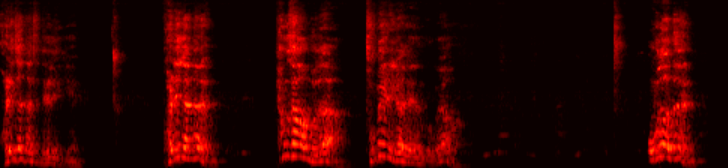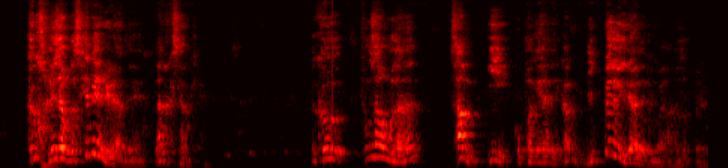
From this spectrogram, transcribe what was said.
관리자들한테 늘 얘기해. 관리자는 평상원보다 두 배를 일해야 되는 거고요. 오너는 그 관리자보다 세 배를 일해야 돼. 난 그렇게 생각해. 그 평상원보다는 3, 2 곱하기 해야 되니까 6배를 일해야 되는 거야. 6배를.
